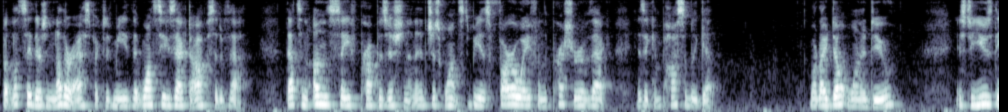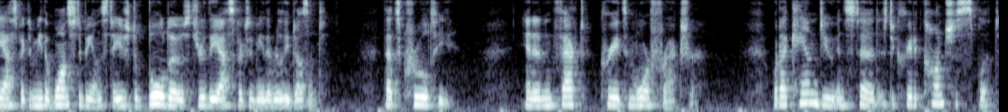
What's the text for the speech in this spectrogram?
But let's say there's another aspect of me that wants the exact opposite of that. That's an unsafe proposition and it just wants to be as far away from the pressure of that as it can possibly get. What I don't want to do is to use the aspect of me that wants to be on stage to bulldoze through the aspect of me that really doesn't. That's cruelty. And it, in fact, creates more fracture. What I can do instead is to create a conscious split,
